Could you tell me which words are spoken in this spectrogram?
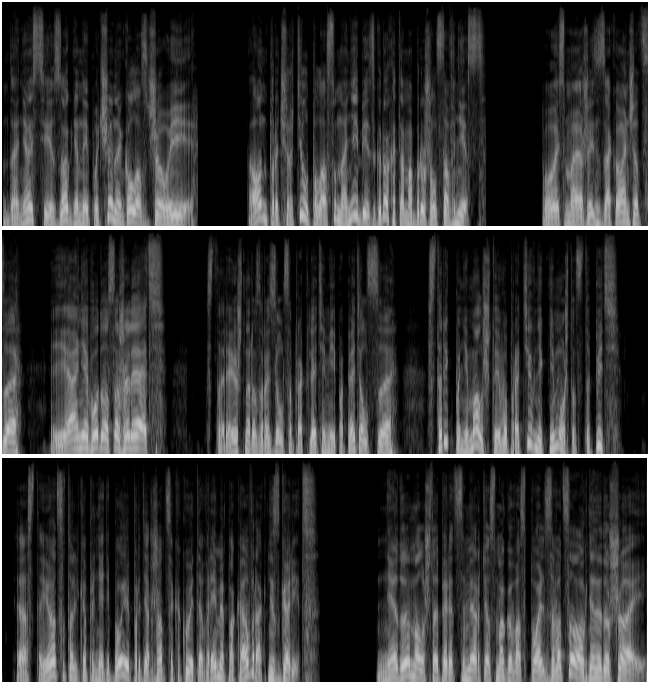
Донёсся из огненной пучины голос Джоуи. Он прочертил полосу на небе и с грохотом обрушился вниз. «Пусть моя жизнь закончится, «Я не буду сожалеть!» Старейшина разразился проклятиями и попятился. Старик понимал, что его противник не может отступить. Остается только принять бой и продержаться какое-то время, пока враг не сгорит. «Не думал, что перед смертью смогу воспользоваться огненной душой!»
